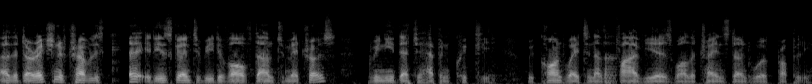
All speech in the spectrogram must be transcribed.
Uh, the direction of travel is clear. It is going to be devolved down to metros. We need that to happen quickly. We can't wait another five years while the trains don't work properly.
